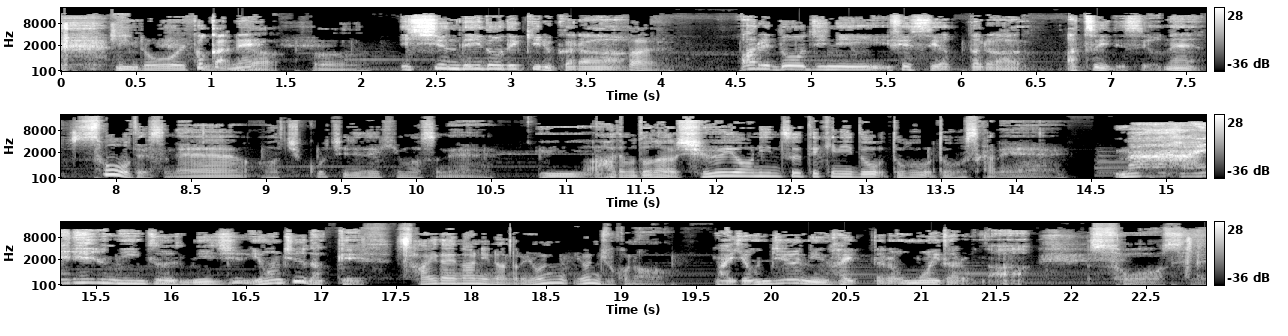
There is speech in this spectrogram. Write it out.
広いとかね。うん。一瞬で移動できるから、はい。あれ同時にフェスやったら熱いですよね。そうですね。あちこちでできますね。うん。あ、でもどうなの収容人数的にどう、どう、どうですかね。まあ、入れる人数20、40だっけ？最大何人なんだろう ?40 かな？まあ、40人入ったら重いだろうな。そうですね。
